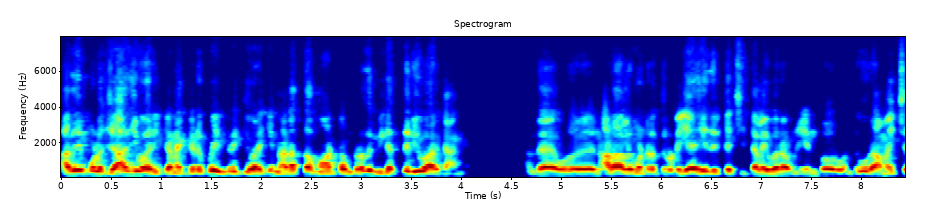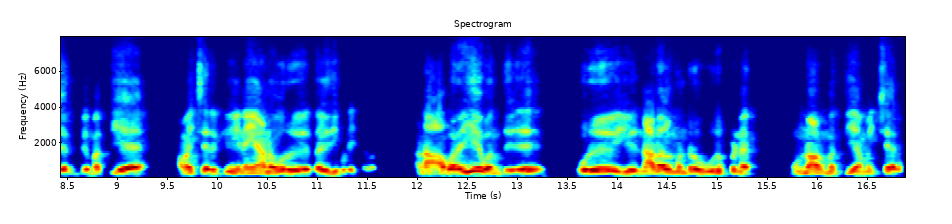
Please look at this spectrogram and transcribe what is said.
அதே போல ஜாதிவாரி கணக்கெடுப்பு இன்றைக்கு வரைக்கும் நடத்த மாட்டோம்ன்றது மிக தெளிவா இருக்காங்க. அந்த ஒரு நாடாளுமன்றத்தினுடைய எதிர்கட்சி தலைவர் என்பவர் வந்து ஒரு அமைச்சருக்கு மத்திய அமைச்சருக்கு இணையான ஒரு தகுதி படைத்தவர். ஆனா அவரையே வந்து ஒரு நாடாளுமன்ற உறுப்பினர் முன்னாள் மத்திய அமைச்சர்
